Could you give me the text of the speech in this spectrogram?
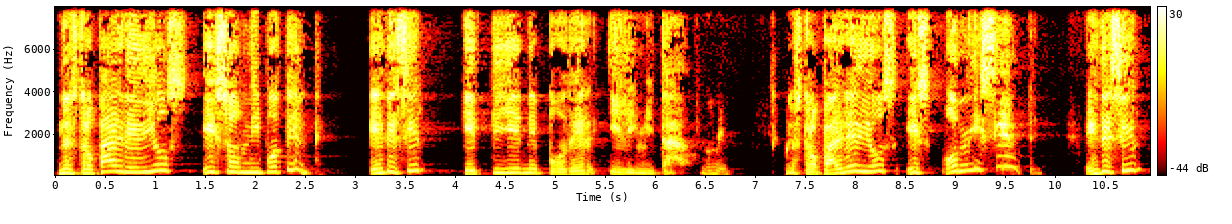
Nuestro Padre Dios es omnipotente, es decir, que tiene poder ilimitado. Nuestro Padre Dios es omnisciente, es decir,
